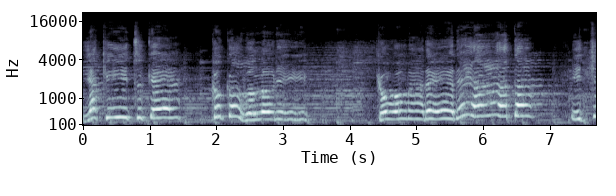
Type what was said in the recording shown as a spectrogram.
焼き付け心に今日まで出会った一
